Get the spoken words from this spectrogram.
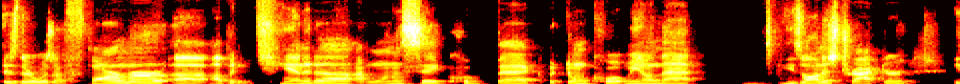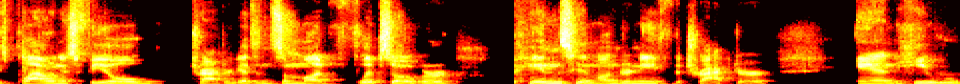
is there was a farmer uh, up in Canada. I want to say Quebec, but don't quote me on that. He's on his tractor. He's plowing his field. Tractor gets in some mud, flips over, pins him underneath the tractor, and he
